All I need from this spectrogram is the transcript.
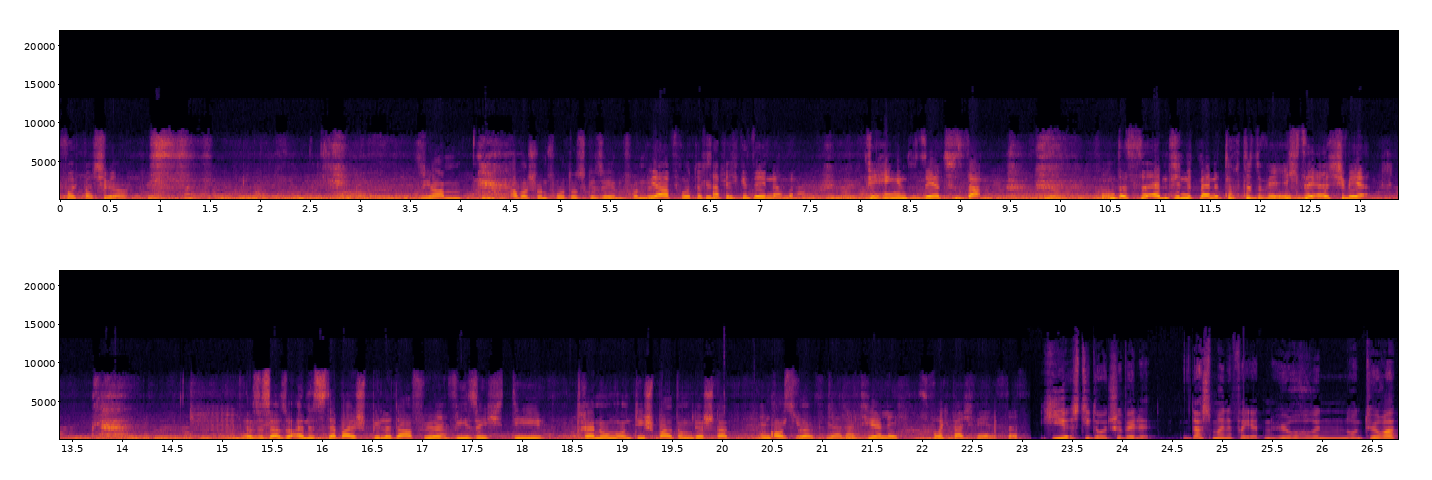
Furchtbar schön. Ja, ja. Sie haben aber schon Fotos gesehen von den Ja, Fotos habe ich gesehen, aber wir hängen so sehr zusammen. Ja. Und das empfindet meine Tochter so wie ich sehr schwer. Das ist also eines der Beispiele dafür, ja. wie sich die Trennung und die Spaltung der Stadt auswirkt. Ja, natürlich. Furchtbar schwer ist das. Hier ist die Deutsche Welle. Das, meine verehrten Hörerinnen und Hörer,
